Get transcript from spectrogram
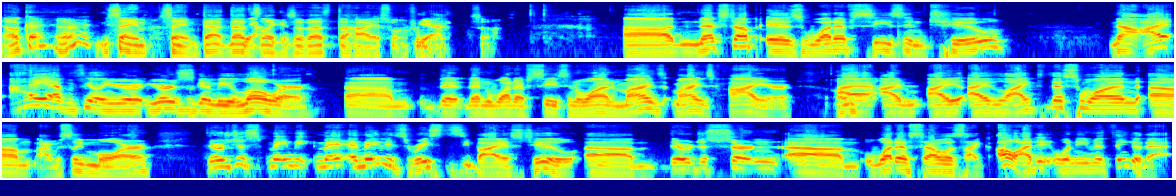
Okay, all right, same, same. That that's Yeah. like I said, that's the highest one for Yeah. me. So Uh, next up is What If Season 2. Now, I, I have a feeling your, yours is going to be lower um, than, than What If Season 1. Mine's, mine's higher. I, I I I liked this one um obviously more. There was just maybe may, and maybe it's recency bias too. Um there were just certain um what ifs I was like, "Oh, I didn't wouldn't even think of that."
